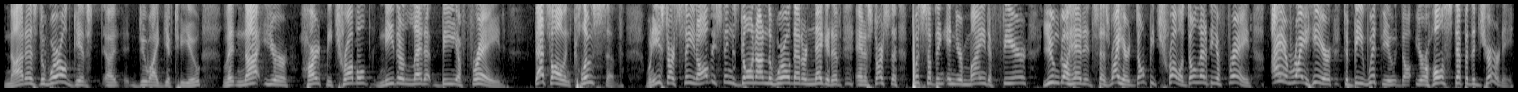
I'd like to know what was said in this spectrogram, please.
Not as the world gives, uh, do I give to you. Let not your heart be troubled, neither let it be afraid. That's all inclusive. When you start seeing all these things going on in the world that are negative and it starts to put something in your mind of fear, you can go ahead. It says right here, don't be troubled. Don't let it be afraid. I am right here to be with you the, your whole step of the journey.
